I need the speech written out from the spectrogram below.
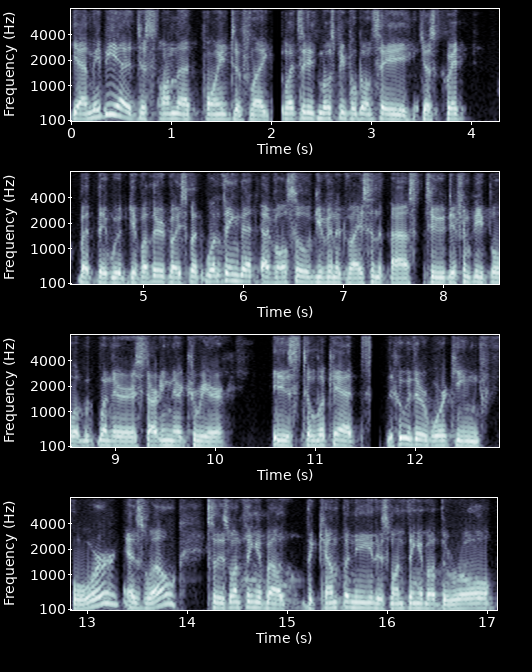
Yeah, maybe uh, just on that point of like, let's say most people don't say just quit, but they would give other advice. But one thing that I've also given advice in the past to different people when they're starting their career is to look at who they're working for as well. So there's one thing about the company, there's one thing about the role,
